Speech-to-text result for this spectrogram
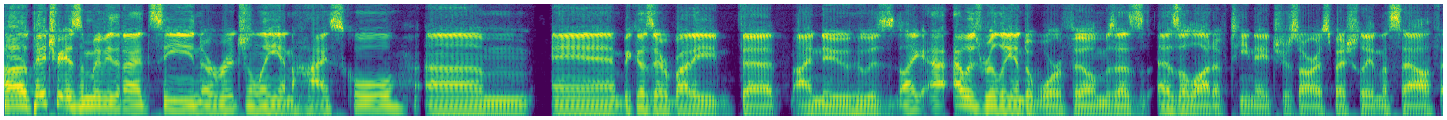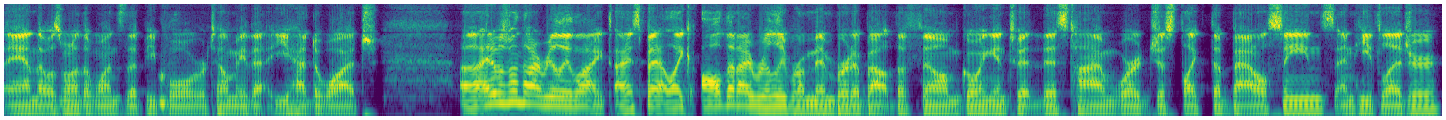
Uh, the Patriot is a movie that I had seen originally in high school, um, and because everybody that I knew who was like, I, I was really into war films, as as a lot of teenagers are, especially in the South, and that was one of the ones that people were telling me that you had to watch. Uh, and it was one that I really liked. I spent like all that I really remembered about the film going into it this time were just like the battle scenes and Heath Ledger.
